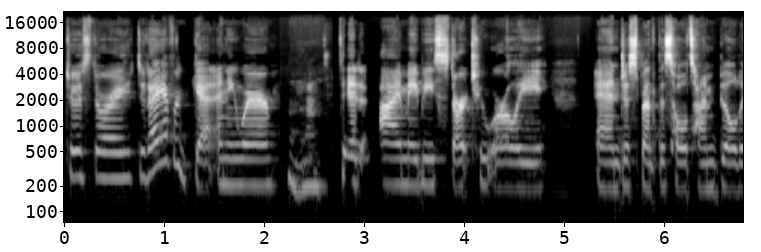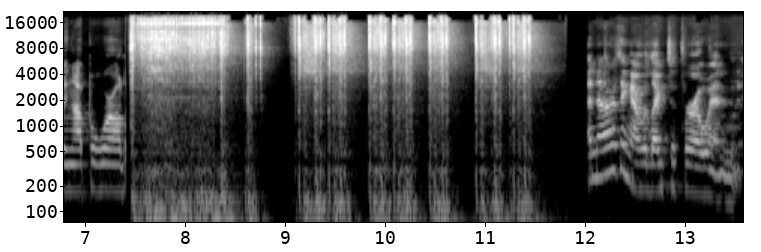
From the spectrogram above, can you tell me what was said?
to a story? Did I ever get anywhere? Mm-hmm. Did I maybe start too early and just spent this whole time building up a world? Another thing I would like to throw in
